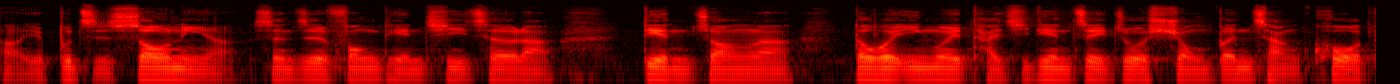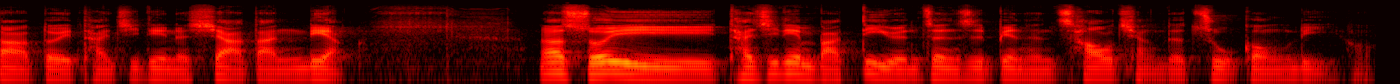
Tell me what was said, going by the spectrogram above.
啊，也不止收你啊，甚至丰田汽车啦、电装啦，都会因为台积电这座熊本厂扩大对台积电的下单量。那所以台积电把地缘政治变成超强的助攻力哦。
